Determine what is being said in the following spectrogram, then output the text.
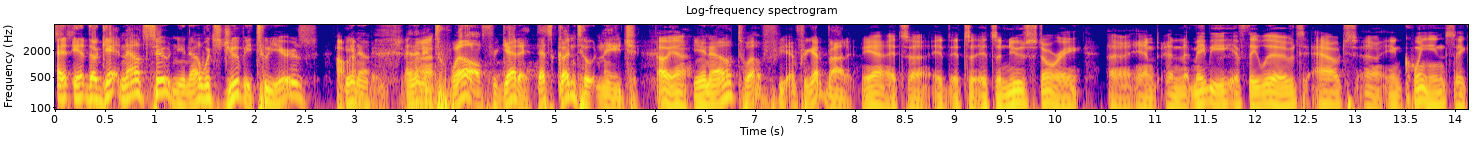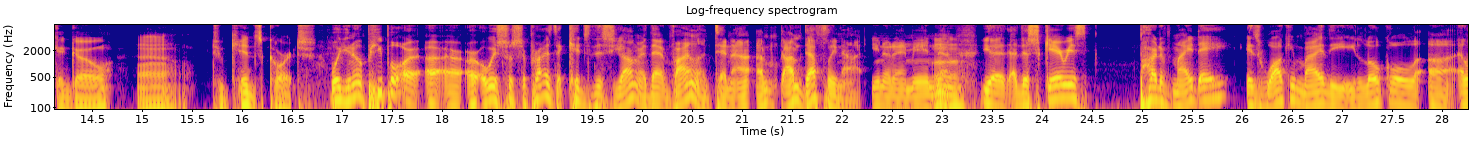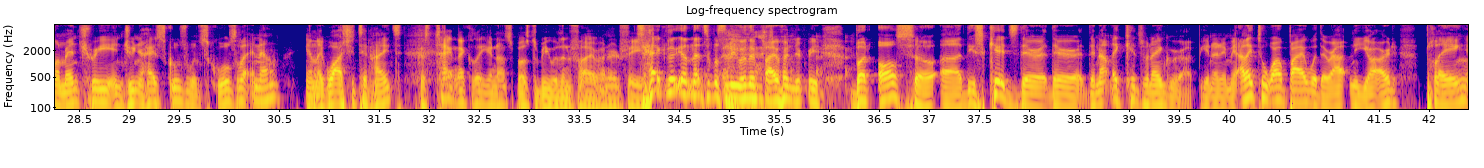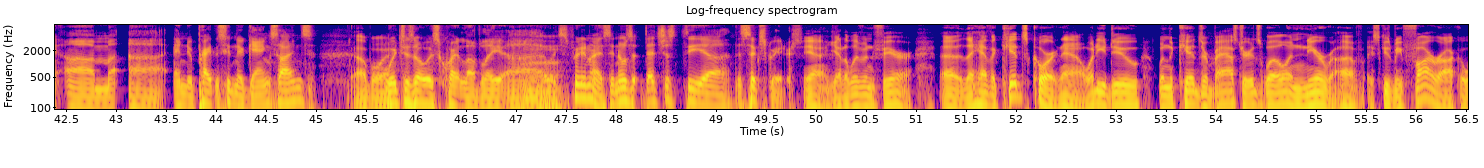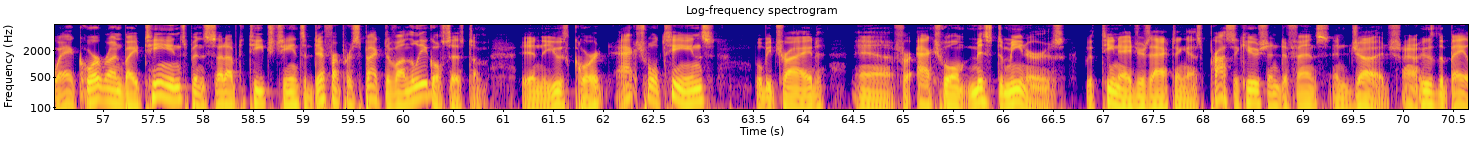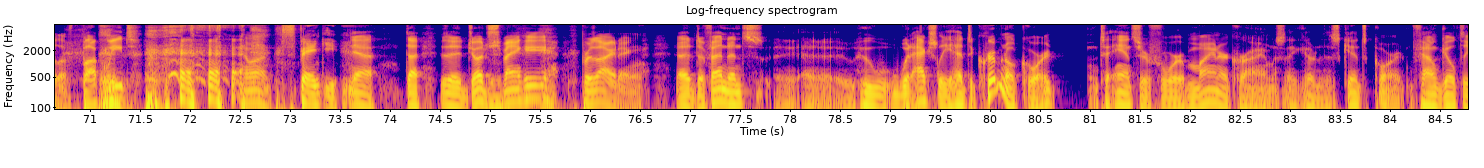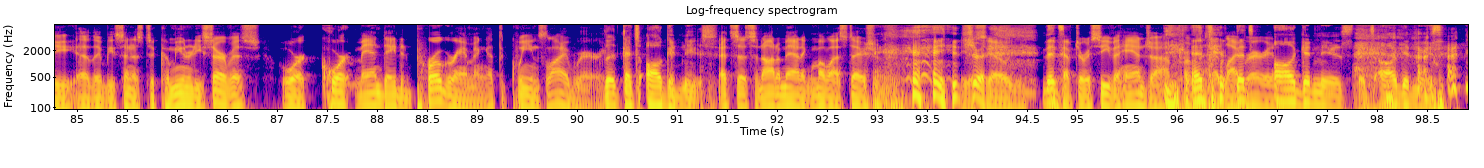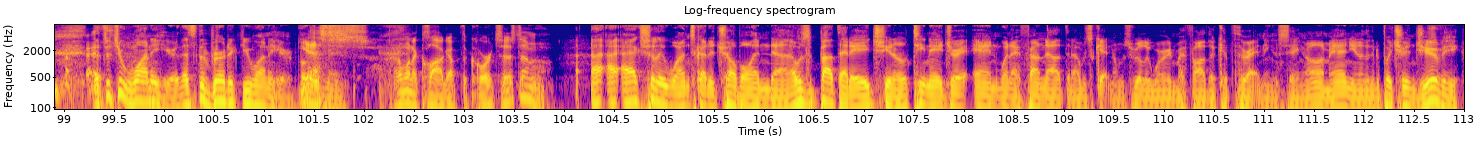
and, and they're getting out soon. You know, which juvie? Two years. Oh, you know, and then at twelve, forget it. That's gun toting age. Oh, yeah. You know, twelve. Yeah, forget about it. Yeah, it's a it, it's a it's a news story, uh, and and maybe if they lived out uh, in Queens, they could go uh, to kids' court. Well, you know, people are, are are always so surprised that kids this young are that violent, and I, I'm I'm definitely not. You know what I mean? Uh, yeah, the scariest part of my day is walking by the local uh, elementary and junior high schools when school's letting out in like Washington Heights. Because technically, you're not supposed to be within 500 feet. Technically, I'm not supposed to be within 500 feet, but also uh, these kids, they're they're they're not like kids when I grew up. You know what I mean? I like to walk by where they're out in the yard playing, um, uh, and they're practicing their gang signs. Oh, boy. Which is always quite lovely, uh, which is pretty nice. And those, that's just the uh, the sixth graders. Yeah, you got to live in fear. Uh, they have a kids' court now. What do you do when the kids are bastards? Well, in near, uh, excuse me, Far Rockaway, a court run by teens been set up to teach teens a different perspective on the legal system. In the youth court, actual teens will be tried uh, for actual misdemeanors, with teenagers acting as prosecution, defense, and judge. Uh, who's the bailiff? Buckwheat? Come on. Spanky. Yeah. The, the Judge Spanky presiding. Uh, defendants uh, who would actually head to criminal court to answer for minor crimes. They go to this kid's court. Found guilty, uh, they'd be sentenced to community service or court mandated programming at the Queens Library. That- That's all good news. That's just an automatic molestation. sure. So you That's- have to receive a hand job from the That's, that's librarian. all good news. That's all good news. that's what you want to hear. That's the verdict you want to hear. Believe me. yes. I don't want to clog up the court system. I, I actually once got in trouble, and uh, I was about that age, you know, teenager. And when I found out that I was getting, I was really worried. My father kept threatening and saying, "Oh man, you know, they're going to put you in juvie,"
